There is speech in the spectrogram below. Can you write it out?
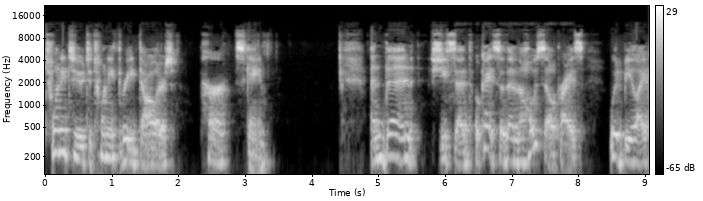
22 to $23 per skein. And then she said, okay, so then the wholesale price would be like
